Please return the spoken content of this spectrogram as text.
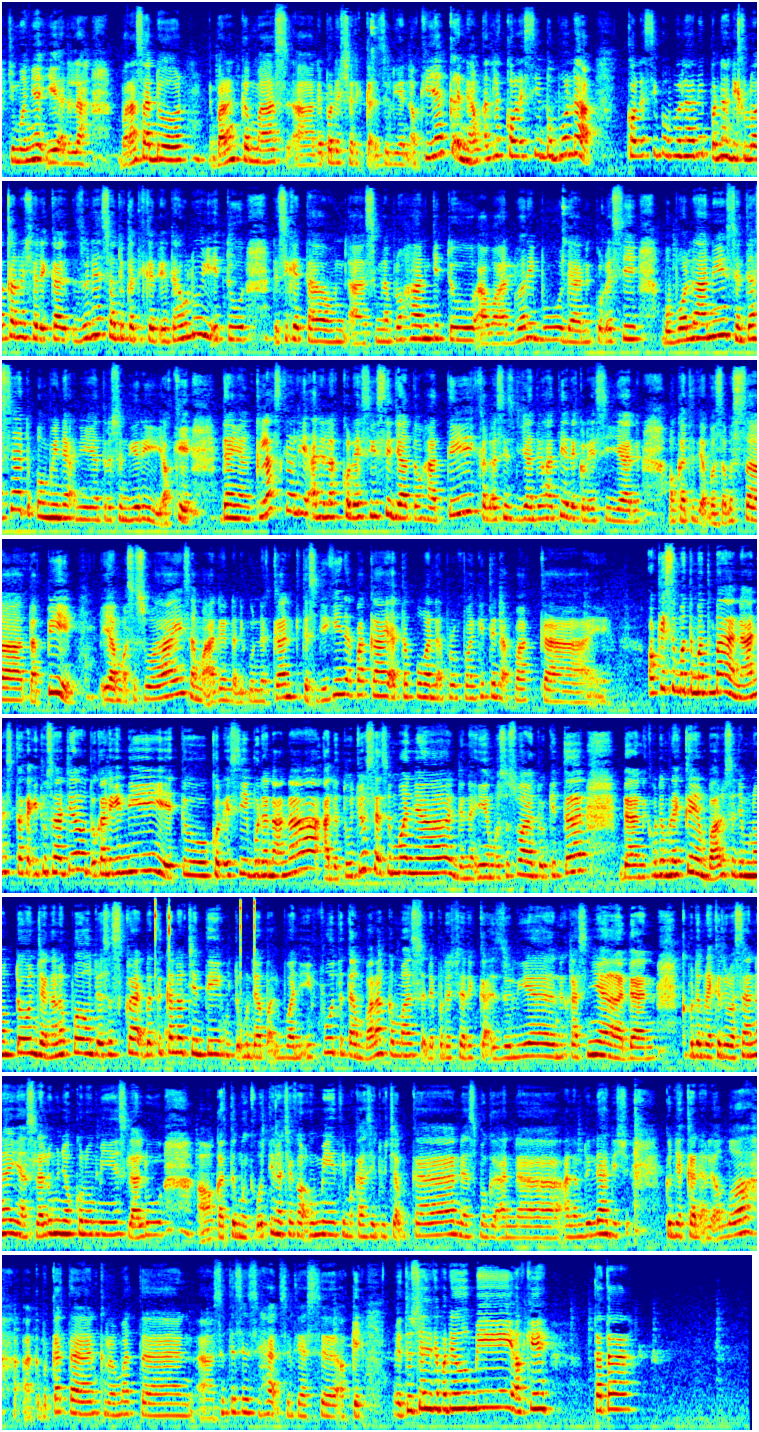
Cumanya ia adalah barang sadur, barang kemas uh, daripada syarikat Zulian. Okey, yang keenam adalah koleksi berbola. Koleksi berbola ni pernah dikeluarkan oleh syarikat Zulian suatu ketika dahulu iaitu di sekitar tahun uh, 90-an gitu, awal 2000 dan koleksi berbola ni sentiasa ada peminatnya yang tersendiri. Okey, dan yang kelas sekali adalah koleksi si jantung hati. Koleksi si jantung hati ada koleksi yang orang kata tidak besar-besar. Tapi yang sesuai sama ada nak digunakan kita sendiri nak pakai ataupun anak perempuan kita nak pakai. Okey semua teman-teman, hanya setakat itu saja untuk kali ini iaitu koleksi ibu dan anak. Ada tujuh set semuanya dan ia sesuai untuk kita. Dan kepada mereka yang baru saja menonton, jangan lupa untuk subscribe dan tekan lonceng untuk mendapat lebih banyak info tentang barang kemas daripada syarikat Zulian khasnya. Dan kepada mereka di luar sana yang selalu menyokong Umi, selalu uh, kata mengikuti rancangan Umi, terima kasih diucapkan. Dan semoga anda Alhamdulillah dikurniakan oleh Allah uh, keberkatan, kerahmatan, uh, sentiasa sihat, sentiasa. Okey, itu sahaja daripada Umi. Okey. 拜拜。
